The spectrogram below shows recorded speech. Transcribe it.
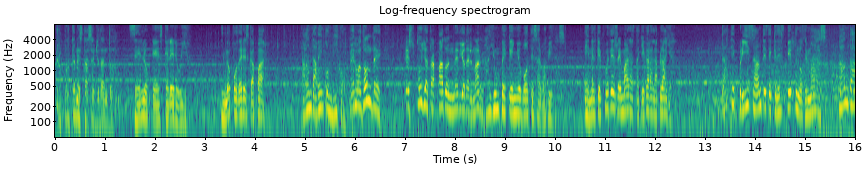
¿Pero por qué me estás ayudando? Sé lo que es querer huir y no poder escapar. Anda, ven conmigo. ¿Pero a dónde? Estoy atrapado en medio del mar. Hay un pequeño bote salvavidas en el que puedes remar hasta llegar a la playa. Date prisa antes de que despierten los demás. Anda.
